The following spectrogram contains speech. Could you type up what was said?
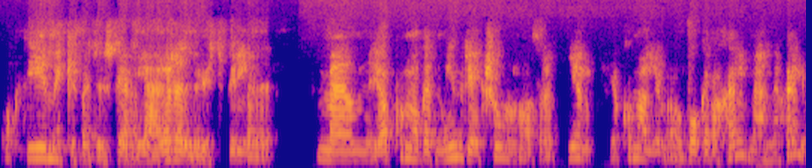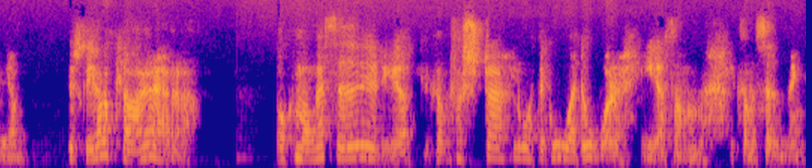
Och det är mycket för att du ska lära dig och utbilda dig. Men jag kommer ihåg att min reaktion var så att hjälp, jag kommer aldrig att våga vara själv med henne själv igen. Hur ska jag klara det här? Och många säger ju det, att liksom första, låt det gå ett år, är som liksom, sägning.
